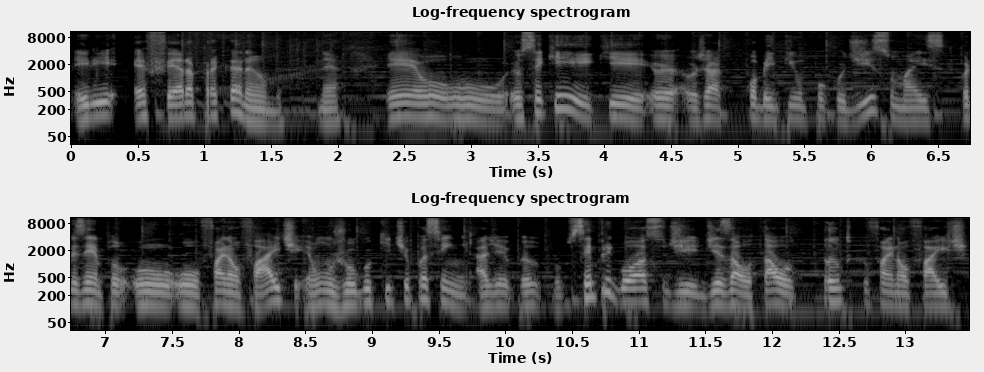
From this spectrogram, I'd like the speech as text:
ele é fera pra caramba, né? Eu, eu sei que, que eu já comentei um pouco disso, mas, por exemplo, o, o Final Fight é um jogo que, tipo assim, eu sempre gosto de, de, exaltar o tanto que o Final Fight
